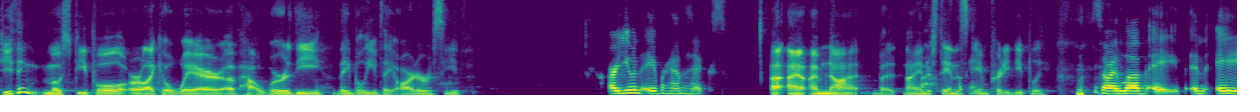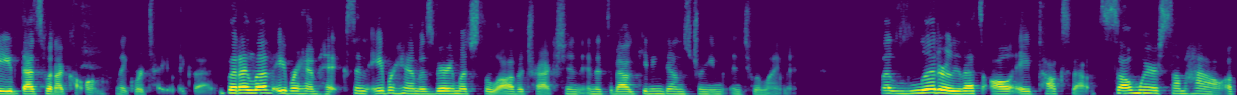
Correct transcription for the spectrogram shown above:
Do you think most people are like aware of how worthy they believe they are to receive? Are you an Abraham Hicks? I, am not, but I understand this okay. game pretty deeply. so I love Abe, and Abe, that's what I call him. Like we're tight like that. But I love Abraham Hicks, and Abraham is very much the law of attraction, and it's about getting downstream into alignment. But literally, that's all Abe talks about. Somewhere, somehow, a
